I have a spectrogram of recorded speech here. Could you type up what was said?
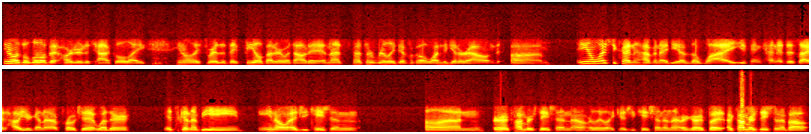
you know, it's a little bit harder to tackle. Like, you know, they swear that they feel better without it, and that's that's a really difficult one to get around. Um, you know, once you kind of have an idea of the why, you can kind of decide how you're going to approach it. Whether it's going to be, you know, education on or a conversation. I don't really like education in that regard, but a conversation about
